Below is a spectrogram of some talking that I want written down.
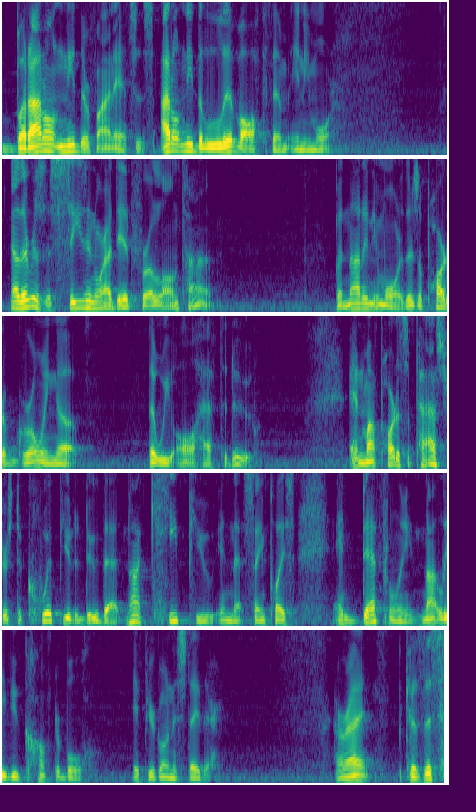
but I don't need their finances. I don't need to live off them anymore. Now, there was a season where I did for a long time. but not anymore. There's a part of growing up that we all have to do. And my part as a pastor is to equip you to do that, not keep you in that same place, and definitely not leave you comfortable if you're going to stay there. All right? Because this,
